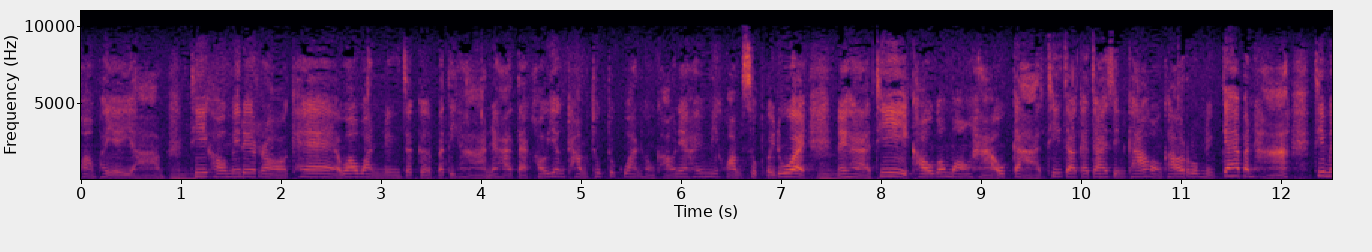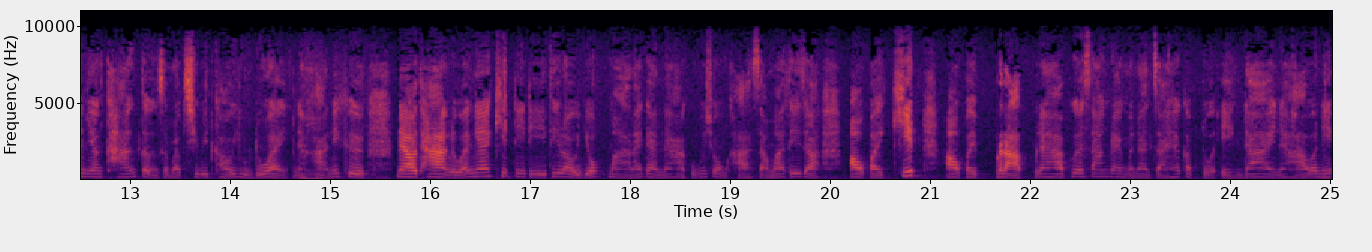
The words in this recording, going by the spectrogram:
ความพยายามอืมที่เขาไม่ได้รอแค่ว่าวันหนึ่งจะเกิดปาฏิหารย์นะคะ แต่เขายังทำทุกๆวันของเขาเนี่ยให้มีความสุขไปด้วยอืมในขณะที่เขาก็มองหาโอกาสที่จะกระจายสินค้าของเขารวมถึงแก้ปัญหา ที่มันยังค้างเติ่งสำหรับชีวิตเขาอยู่ด้วยนะคะ นี่คือแนวทางหรือว่าแง่คิดดีๆ ที่เรายกมาแล้วกันนะคะคุณผู้ชมค่ะสามารถที่จะเอาไปคิดเอาไปปรับนะคะเพื่อสร้างแรงบันดาลใจให้กับตัวเองได้นะคะ วันนี้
